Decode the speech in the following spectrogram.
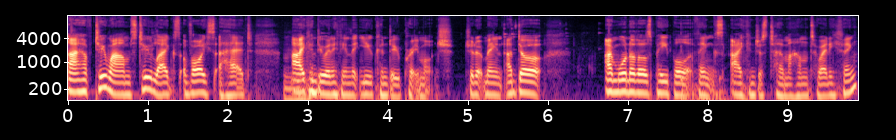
I have two arms, two legs, a voice, a head. I Mm-hmm. can do anything that you can do pretty much. Do you know what I mean? I don't. I'm one of those people that thinks I can just turn my hand to anything.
